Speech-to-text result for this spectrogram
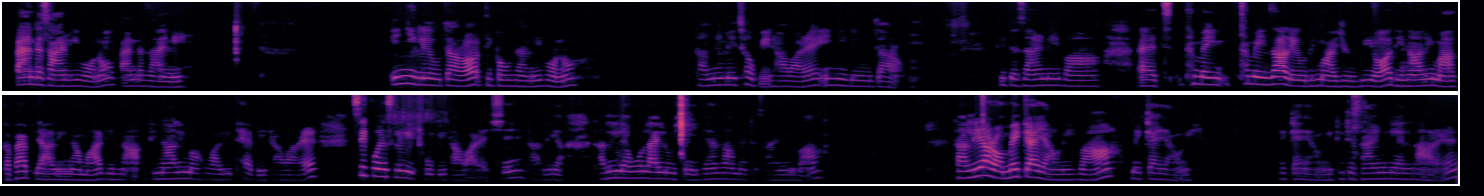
။ပန်းဒီဇိုင်းလေးပေါ့နော်။ပန်းဒီဇိုင်းလေးအင်းကြီးလေးကိုကြတော့ဒီပုံစံလေးပေါ့နော်။ဒါမျိုးလေးချုပ်ပေးထားပါတယ်အင်ကြီးလေးကိုကြတော့ဒီဒီဇိုင်းလေးပါအဲထမိန်ထမိန်စလေးကိုဒီမှာယူပြီးတော့ဒီနားလေးမှာကပတ်ပြားလေးနောက်မှာဒီနားဒီနားလေးမှာဟိုဟာလေးထည့်ပေးထားပါတယ် sequence လေးထိုးပေးထားပါတယ်ရှင်ဒါလေးကဒါလေးလည်းဝတ်လိုက်လို့ရှင်ရမ်းလာမဲ့ဒီဇိုင်းလေးပါဒါလေးကတော့ make up ရောင်လေးပါ make up ရောင်လေး make up ရောင်လေးဒီဒီဇိုင်းလေးလည်းလာတယ်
